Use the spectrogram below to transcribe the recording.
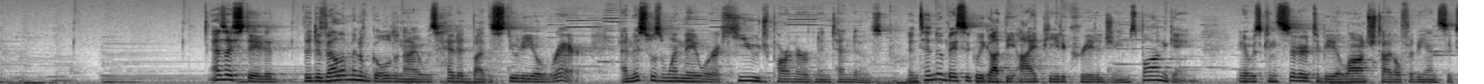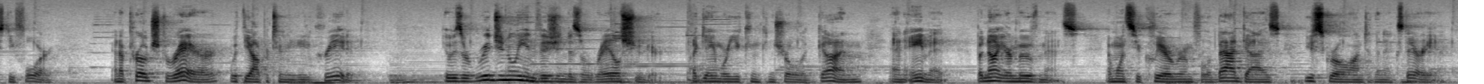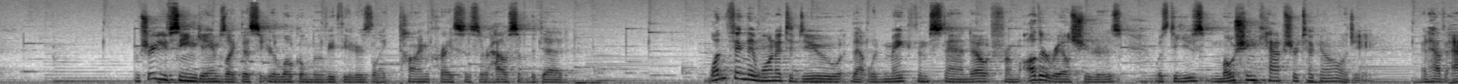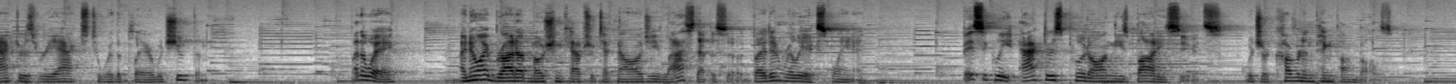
As I stated, the development of GoldenEye was headed by the studio Rare, and this was when they were a huge partner of Nintendo's. Nintendo basically got the IP to create a James Bond game, and it was considered to be a launch title for the N64, and approached Rare with the opportunity to create it. It was originally envisioned as a rail shooter, a game where you can control a gun and aim it, but not your movements, and once you clear a room full of bad guys, you scroll on to the next area. I'm sure you've seen games like this at your local movie theaters like Time Crisis or House of the Dead. One thing they wanted to do that would make them stand out from other rail shooters was to use motion capture technology and have actors react to where the player would shoot them. By the way, I know I brought up motion capture technology last episode, but I didn't really explain it. Basically, actors put on these bodysuits, which are covered in ping pong balls.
